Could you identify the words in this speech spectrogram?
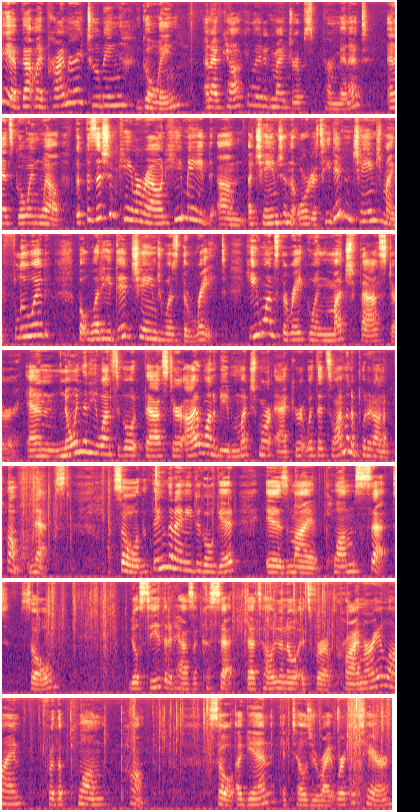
Okay, I've got my primary tubing going and I've calculated my drips per minute and it's going well. The physician came around, he made um, a change in the orders. He didn't change my fluid, but what he did change was the rate. He wants the rate going much faster, and knowing that he wants to go it faster, I want to be much more accurate with it, so I'm going to put it on a pump next. So the thing that I need to go get is my plum set. So you'll see that it has a cassette. That's how you'll know it's for a primary line for the plum pump. So again, it tells you right where to tear.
